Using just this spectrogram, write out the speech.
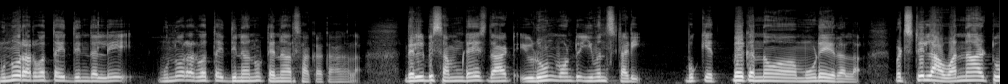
ಮುನ್ನೂರ ಅರವತ್ತೈದು ದಿನದಲ್ಲಿ ಮುನ್ನೂರ ಅರವತ್ತೈದು ದಿನವೂ ಟೆನ್ ಅವರ್ಸ್ ಹಾಕೋಕ್ಕಾಗಲ್ಲ. There'll be some days that you don't want to even study book ಎತ್ತಬೇಕನ್ನೋ ಮೂಡೇ ಇರಲ್ಲ. ಬಟ್ ಸ್ಟಿಲ್ ಆ one or two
